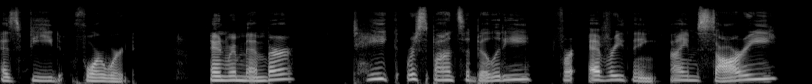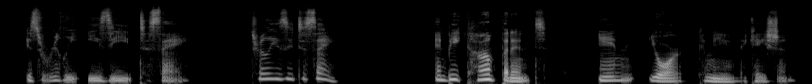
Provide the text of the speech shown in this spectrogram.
as feed forward. And remember, take responsibility for everything. I'm sorry is really easy to say. It's really easy to say. And be confident in your communication.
